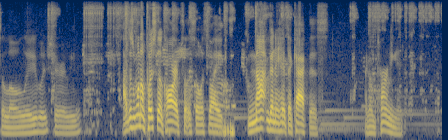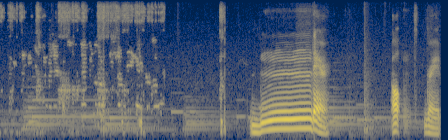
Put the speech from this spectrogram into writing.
Slowly but surely. I just want to push the car so, so it's like not gonna hit the cactus. Like I'm turning it. Mm, there. Oh, great.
